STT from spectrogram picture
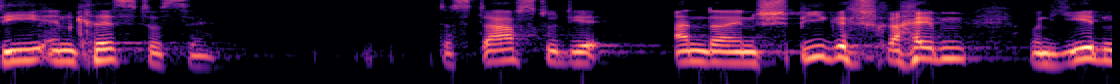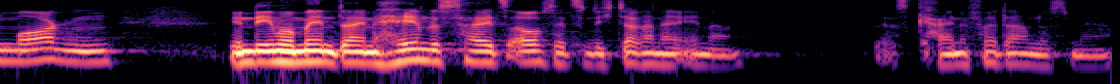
die in Christus sind. Das darfst du dir an deinen Spiegel schreiben und jeden Morgen in dem Moment deinen Helm des Heils aufsetzen und dich daran erinnern. Da ist keine Verdammnis mehr.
